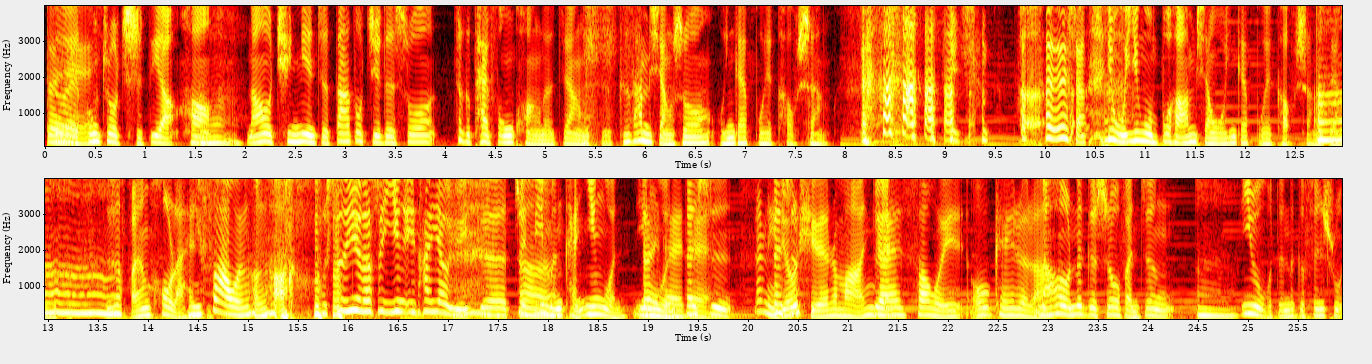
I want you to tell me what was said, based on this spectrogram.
对，工作辞掉哈，嗯、然后去念着，大家都觉得说这个太疯狂了这样子，可是他们想说，我应该不会考上，他在想，因为我英文不好，他们想我应该不会考上这样子，可是反正后来还是。你法文很好，不是因为他是因为他要有一个最低门槛英文，英文，但是那你留学了嘛，应该稍微 OK 了啦。然后那个时候反正。嗯，因为我的那个分数，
